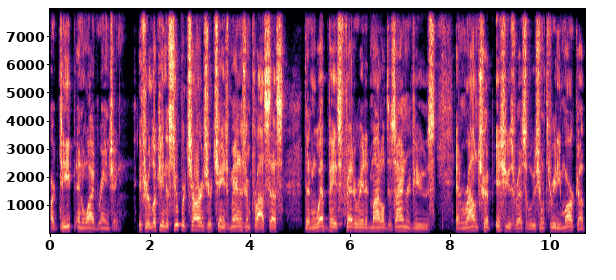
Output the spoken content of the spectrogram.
are deep and wide ranging. If you're looking to supercharge your change management process, then web based federated model design reviews and round trip issues resolution with 3D markup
